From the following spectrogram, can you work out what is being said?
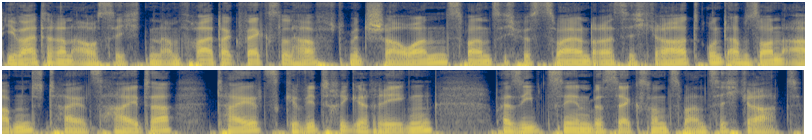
Die weiteren Aussichten am Freitag wechselhaft mit Schauern 20 bis 32 Grad und am Sonnabend teils heiter, teils gewittrige Regen bei 17 bis 26 Grad.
